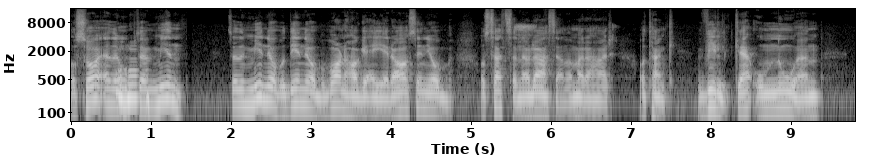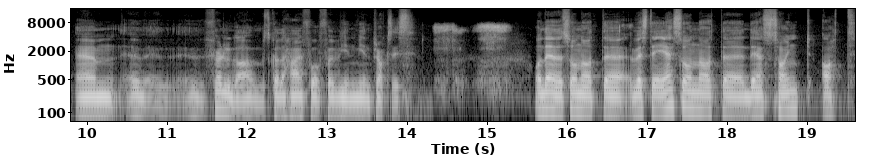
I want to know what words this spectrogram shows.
Og så er det opp mhm. til min så er det min jobb og din jobb og barnehageeiere sin jobb å sette seg ned og lese gjennom dette her og tenke hvilke, om noen, um, følger skal det her få for min, min praksis? Og det er sånn at uh, hvis det er sånn at uh, det er sant at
